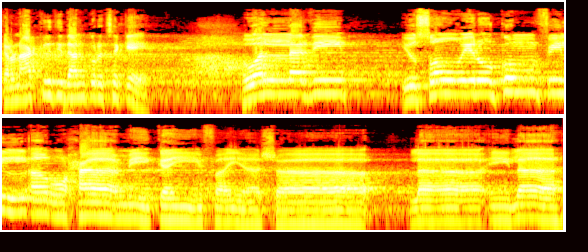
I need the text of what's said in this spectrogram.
কারণ আকৃতি দান করেছে কে? يصوركم في الأرحام كيف يشاء لا إله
